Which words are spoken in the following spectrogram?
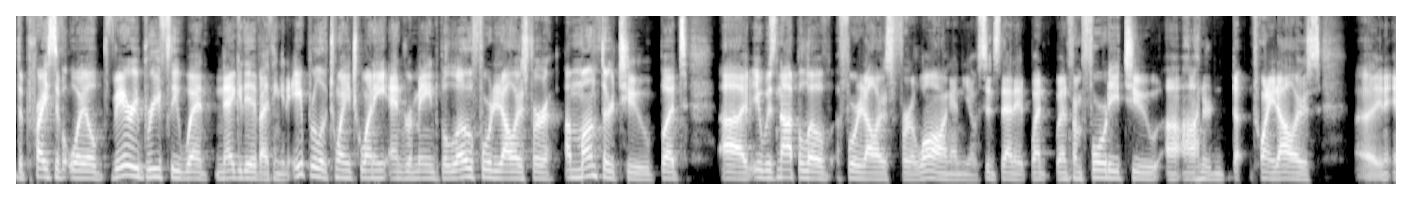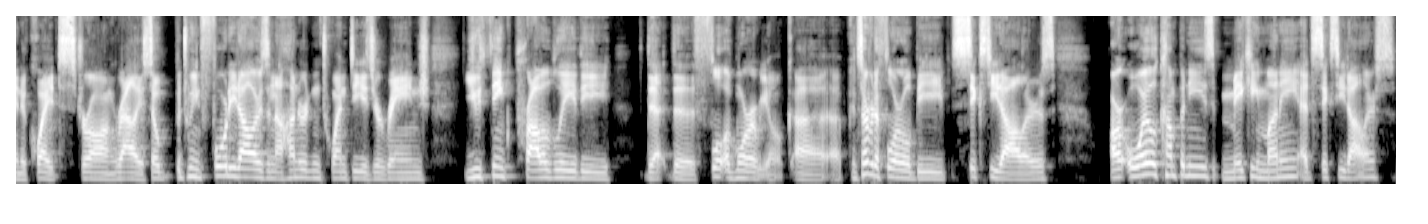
the price of oil very briefly went negative, I think, in April of 2020 and remained below $40 for a month or two, but uh, it was not below $40 for long. And, you know, since then it went, went from 40 to uh, $120 uh, in, in, a quite strong rally. So between $40 and 120 is your range. You think probably the, the, the floor of more, you know, uh, conservative floor will be $60. Are oil companies making money at $60?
